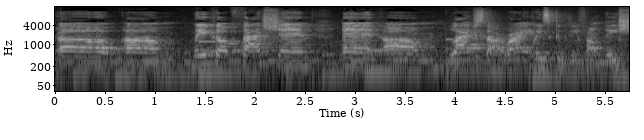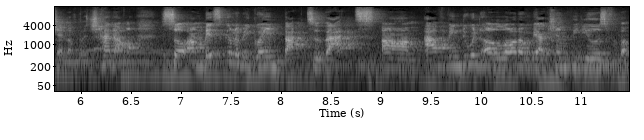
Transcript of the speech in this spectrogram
uh, um, makeup fashion and um, lifestyle right? Basically the foundation of the channel. So i'm basically to be going back to that. Um, i've been doing a lot of reaction videos for the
